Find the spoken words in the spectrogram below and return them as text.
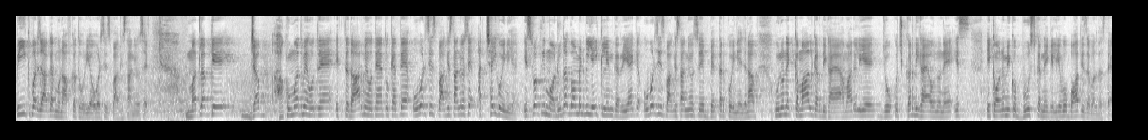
پیک پر جا کر منافقت ہو رہی ہے اوورسیز پاکستانیوں سے۔ مطلب کہ جب حکومت میں ہوتے ہیں، اقتدار میں ہوتے ہیں تو کہتے ہیں اوورسیز پاکستانیوں سے اچھا ہی کوئی نہیں ہے۔ اس وقت کی موجودہ گورنمنٹ بھی یہی کلیم کر رہی ہے کہ اوورسیز پاکستانیوں سے بہتر کوئی نہیں ہے۔ جناب، انہوں نے کمال کر دکھایا ہے۔ ہمارے لیے جو کچھ کر دکھایا انہوں نے اس اکانومی کو بوسٹ کرنے کے لیے وہ بہت ہی زبردست ہے۔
